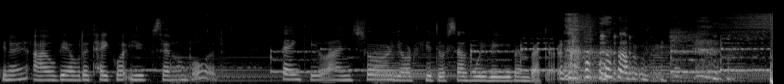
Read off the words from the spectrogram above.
you know, I will be able to take what you've said on board. Thank you. I'm sure your future self will be even better.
